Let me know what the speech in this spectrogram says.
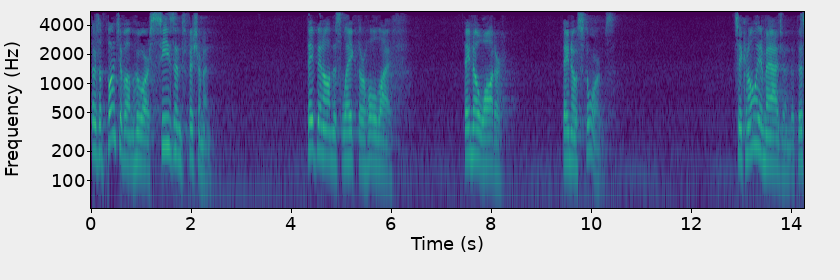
there's a bunch of them who are seasoned fishermen. They've been on this lake their whole life. They know water. They know storms. So you can only imagine that this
